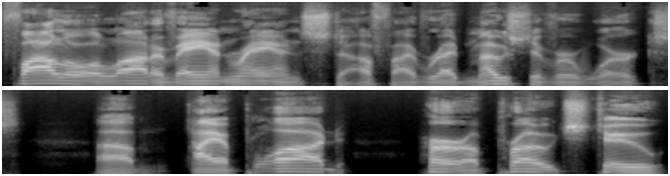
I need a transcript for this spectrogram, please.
follow a lot of Ayn Rand stuff. I've read most of her works. Um, I applaud her approach to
